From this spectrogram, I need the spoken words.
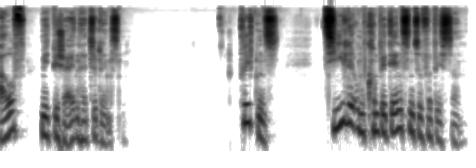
auf, mit Bescheidenheit zu glänzen. Drittens, Ziele, um Kompetenzen zu verbessern.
